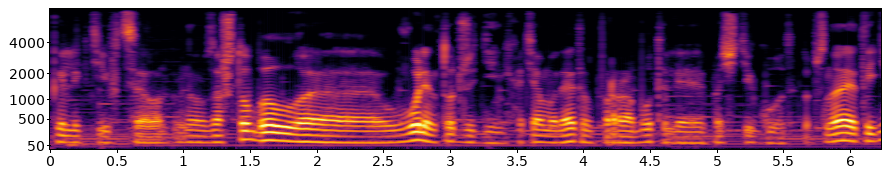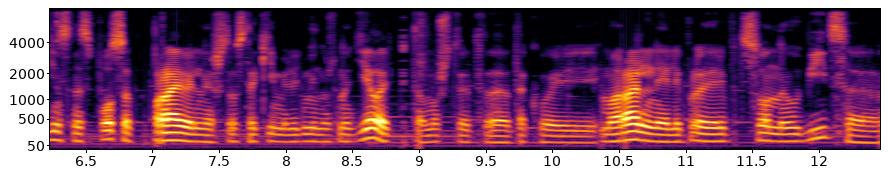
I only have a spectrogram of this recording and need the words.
коллектив в целом. Ну, за что был э, уволен в тот же день, хотя мы до этого проработали почти год. Собственно, это единственный способ правильный, что с такими людьми нужно делать, потому что это такой моральный или репутационный убийца,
